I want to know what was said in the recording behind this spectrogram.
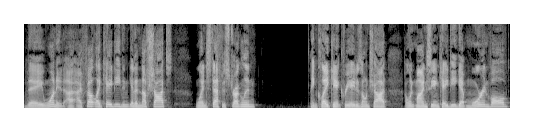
they wanted. I, I felt like KD didn't get enough shots when Steph is struggling, and Klay can't create his own shot. I wouldn't mind seeing KD get more involved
